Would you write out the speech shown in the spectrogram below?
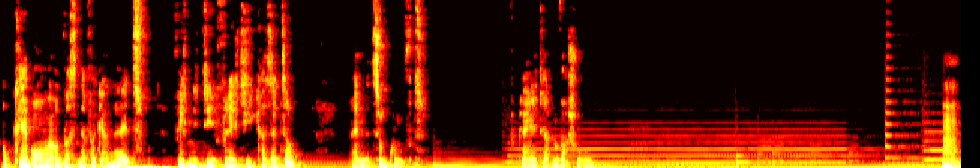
Okay, brauchen wir irgendwas in der Vergangenheit? Vielleicht die, vielleicht die Kassette? Eine Zukunft. Vergangenheit hatten wir schon. Hm.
